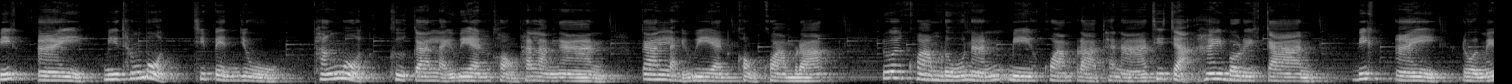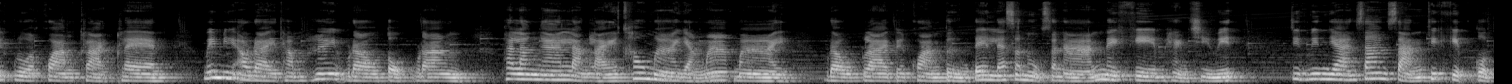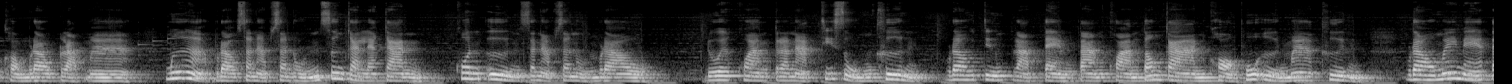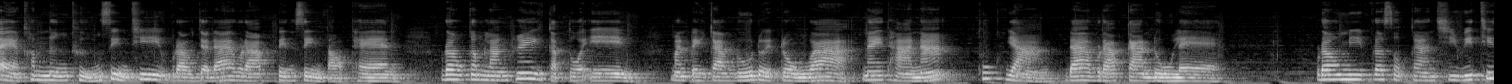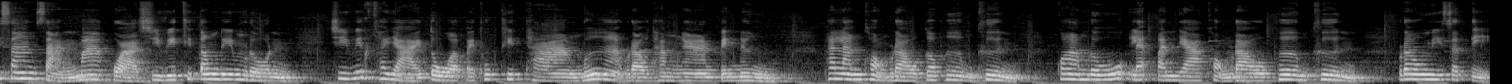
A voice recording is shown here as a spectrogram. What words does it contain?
Big I มีทั้งหมดที่เป็นอยู่ ทั้งหมดคือการไหลเวียนของพลังงาน การไหลเวียนของความรัก ด้วยความรู้นั้นมีความปรารถนาที่จะให้บริการ Big I โดยไม่กลัวความขลาดแคลน ไม่มีอะไรทำให้เราตกรัง พลังงานหลั่งไหลเข้ามาอย่างมากมาย เรากลายเป็นความตื่นเต้นและสนุกสนานในเกมแห่งชีวิต จิตวิญญาณสร้างสรรค์ที่เก็บกดของเรากลับมา เมื่อเราสนับสนุนซึ่งกันและกัน คนอื่นสนับสนุนเรา ด้วยความตระหนักที่สูงขึ้น เราจึงปรับแต่งตามความต้องการของผู้อื่นมากขึ้น เราไม่แม้แต่คำนึงถึงสิ่งที่เราจะได้รับเป็นสิ่งตอบแทน เรากำลังให้กับตัวเอง มันเป็นการรู้โดยตรงว่า ในฐานะทุกอย่างได้รับการดูแล เรามีประสบการณ์ชีวิตที่สร้างสรรค์มากกว่าชีวิตที่ต้องดิ้นรน ชีวิตขยายตัวไปทุกทิศทางเมื่อเราทำงานเป็นหนึ่ง พลังของเราก็เพิ่มขึ้น ความรู้และปัญญาของเราเพิ่มขึ้น เรามีสติ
